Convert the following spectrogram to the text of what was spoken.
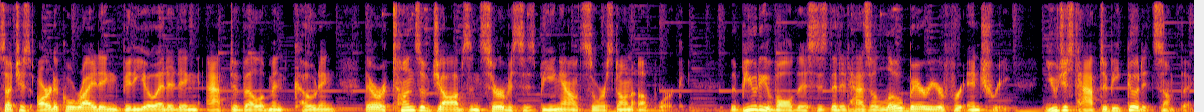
such as article writing, video editing, app development, coding, there are tons of jobs and services being outsourced on Upwork. The beauty of all this is that it has a low barrier for entry. You just have to be good at something.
